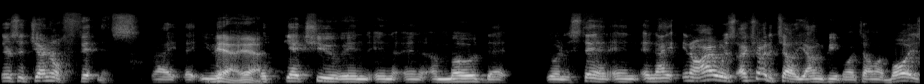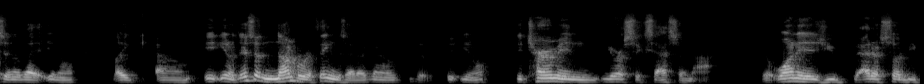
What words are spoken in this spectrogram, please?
there's a general fitness, right, that you yeah yeah that gets you in in in a mode that you understand, and and I you know I was I try to tell young people, I tell my boys, you know that you know like um you know there's a number of things that are going to you know determine your success or not. One is you better sort of be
